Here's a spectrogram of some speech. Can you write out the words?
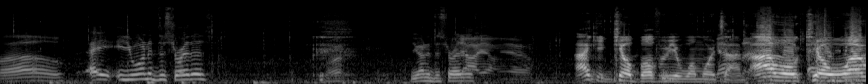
Wow. Hey, you want to destroy this? What? You want to destroy Yeah, this? yeah, I can kill both of you one more time. I will kill one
